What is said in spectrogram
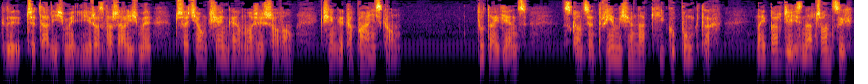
gdy czytaliśmy i rozważaliśmy trzecią księgę Mojżeszową, księgę kapłańską. Tutaj więc skoncentrujemy się na kilku punktach, najbardziej znaczących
